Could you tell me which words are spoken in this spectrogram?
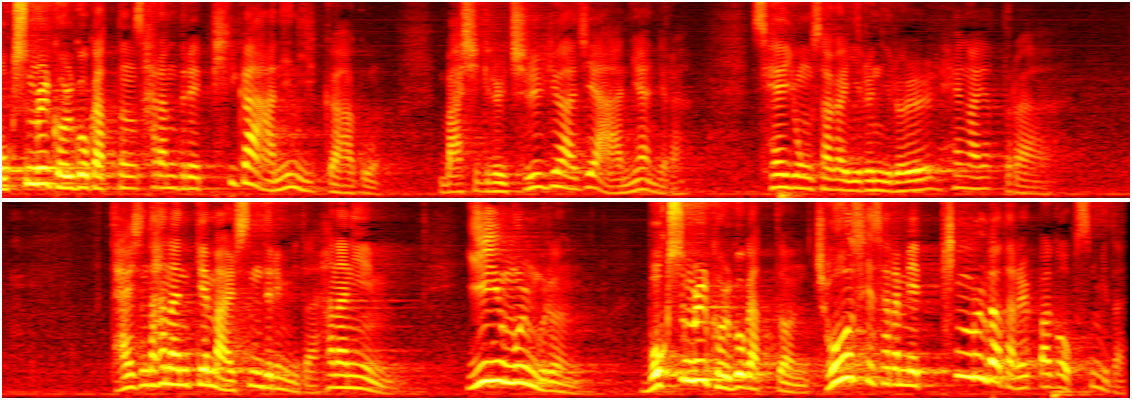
목숨을 걸고 갔던 사람들의 피가 아니니까 하고 마시기를 즐겨하지 아니하니라. 새 용사가 이런 일을 행하였더라. 다윗은 하나님께 말씀드립니다. 하나님, 이 유물물은 목숨을 걸고 갔던 저 세 사람의 핏물과 다를 바가 없습니다.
